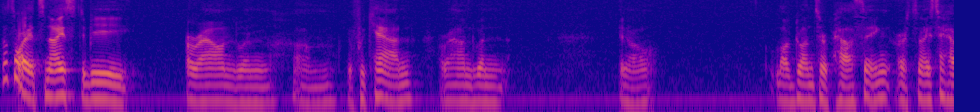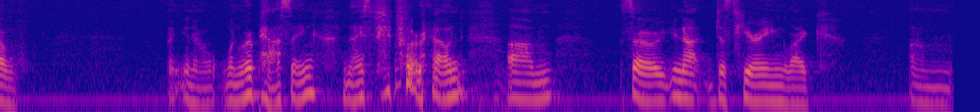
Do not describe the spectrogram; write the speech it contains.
That's why it's nice to be around when, um, if we can, around when, you know, loved ones are passing, or it's nice to have, you know, when we're passing, nice people around. Um, so you're not just hearing like, um,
